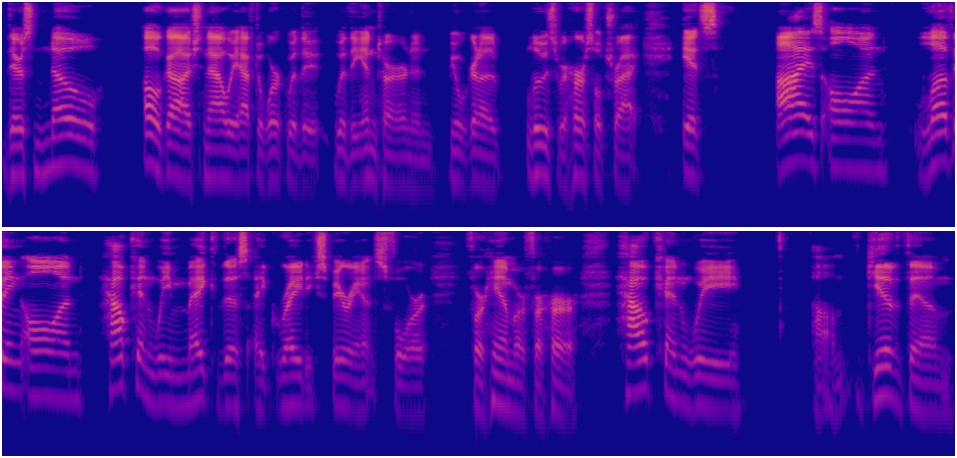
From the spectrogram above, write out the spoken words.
there's no, oh gosh, now we have to work with the with the intern and you know, we're going to lose rehearsal track. It's eyes on, loving on. How can we make this a great experience for for him or for her? How can we um, give them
